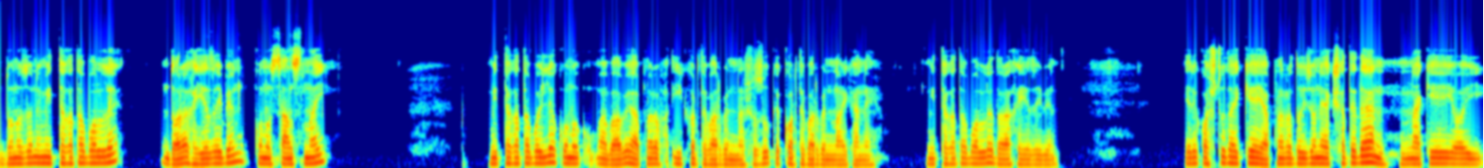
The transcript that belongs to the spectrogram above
দুজনে মিথ্যা কথা বললে ধরা খাইয়া যাইবেন, কোনো চান্স নাই। মিথ্যা কথা বললে কোনো ভাবে আপনারা ই করতে পারবেন না, সুযোগ করতে পারবেন না এখানে। মিথ্যা কথা বললে ধরা খাইয়া যাইবেন। এর কষ্ট দেয় কে? আপনারা দুইজনে একসাথে দেন, নাকি ওই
